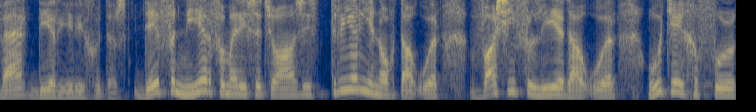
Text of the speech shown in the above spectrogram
werk deur hierdie goeters. Definieer vir my die situasies. Treur jy nog daaroor? Was jy verleë daaroor? Hoe het jy gevoel?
